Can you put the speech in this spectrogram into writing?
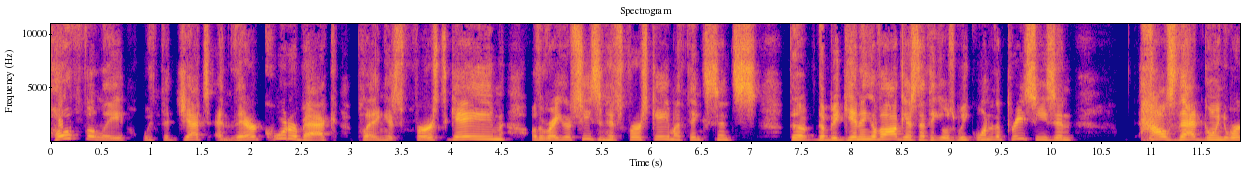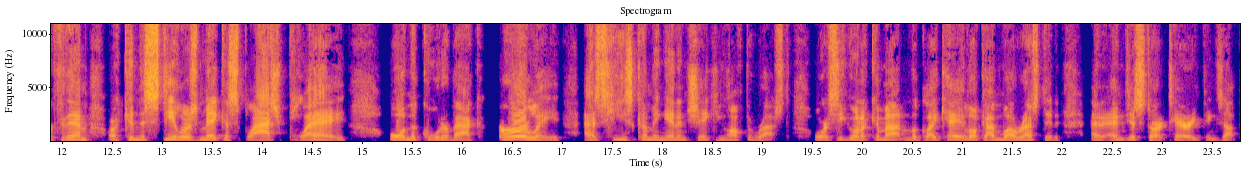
hopefully with the Jets and their quarterback playing his first game of the regular season, his first game, I think, since the, the beginning of August. I think it was week one of the preseason. How's that going to work for them? Or can the Steelers make a splash play on the quarterback early as he's coming in and shaking off the rust? Or is he going to come out and look like, hey, look, I'm well rested and, and just start tearing things up?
